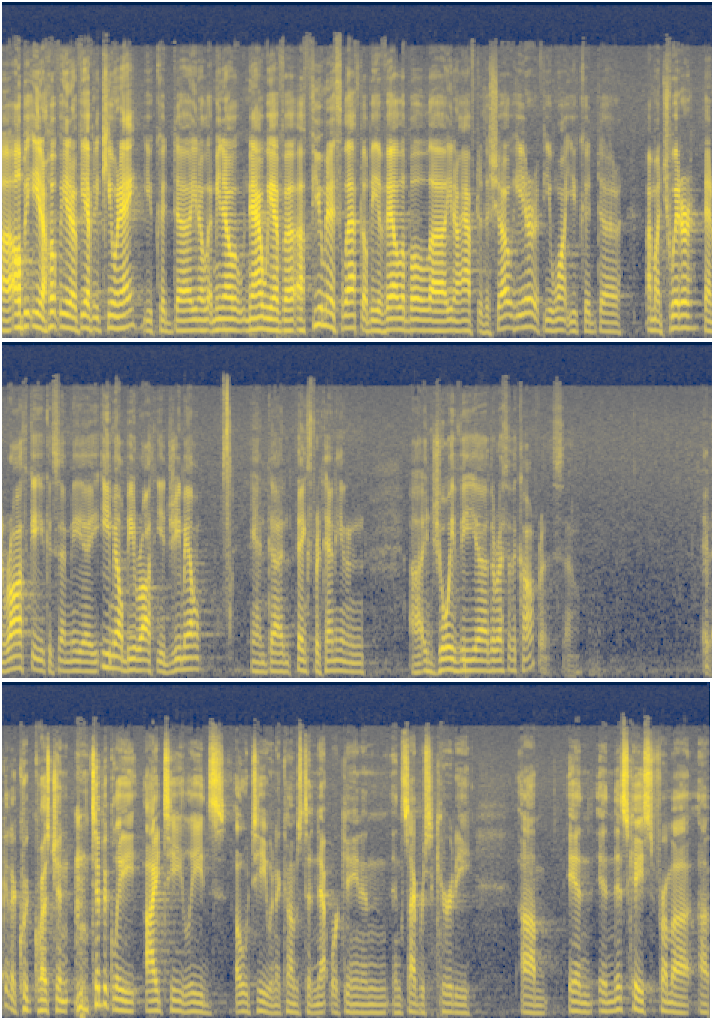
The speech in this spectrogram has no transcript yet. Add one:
uh, I'll be, you know, hopefully, you know, if you have any Q&A, you could, uh, you know, let me know. Now we have a, a few minutes left. I'll be available, uh, you know, after the show here. If you want, you could, uh, I'm on Twitter, Ben Rothke. You could send me a email, brothke at gmail. And uh, thanks for attending and uh, enjoy the, the rest of the conference. So. I've got a quick question. Typically, IT leads OT when it comes to networking and, and cybersecurity. Um, in, in this case, from, a, a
